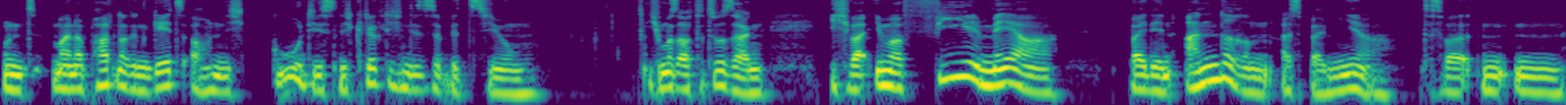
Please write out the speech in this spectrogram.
und meiner Partnerin geht's auch nicht gut, die ist nicht glücklich in dieser Beziehung. Ich muss auch dazu sagen, ich war immer viel mehr bei den anderen als bei mir. Das war ein, ein,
